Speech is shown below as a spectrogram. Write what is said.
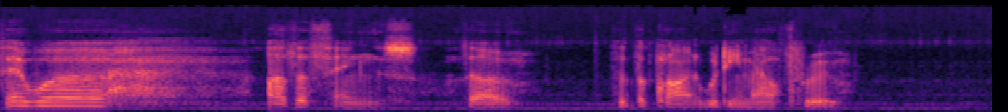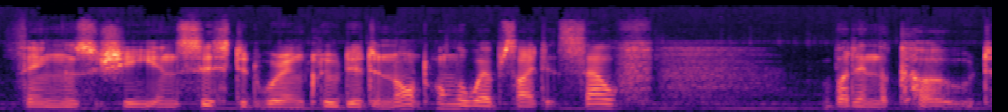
There were other things, though that the client would email through. Things she insisted were included not on the website itself, but in the code.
